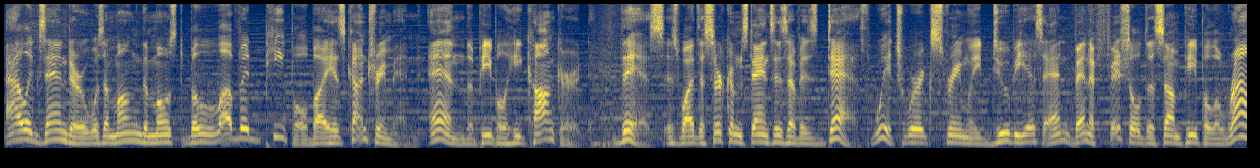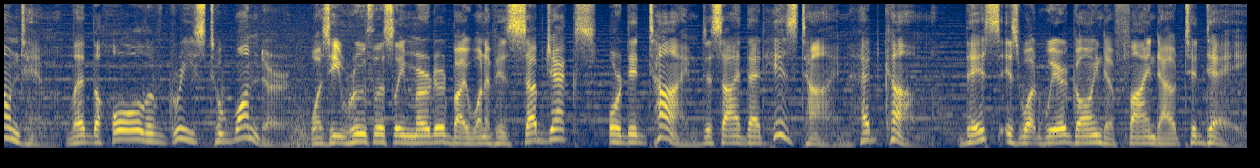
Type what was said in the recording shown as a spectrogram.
Alexander was among the most beloved people by his countrymen and the people he conquered. This is why the circumstances of his death, which were extremely dubious and beneficial to some people around him, led the whole of Greece to wonder was he ruthlessly murdered by one of his subjects, or did time decide that his time had come? This is what we're going to find out today.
